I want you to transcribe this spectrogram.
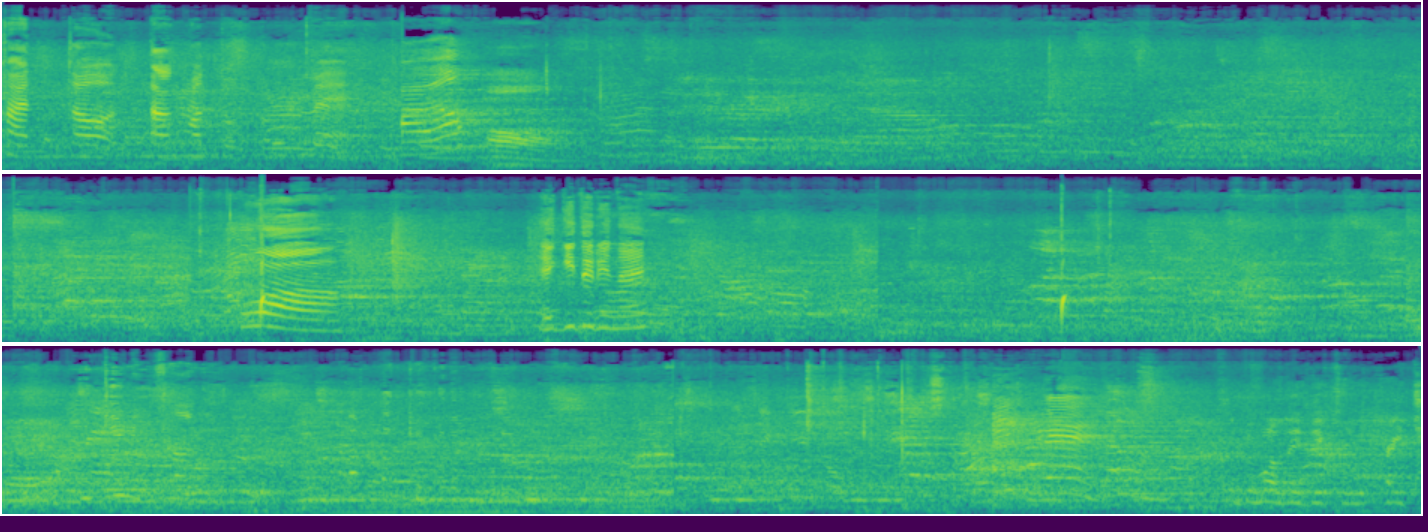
가서 딴 것도 볼래. 알아? 어. 우와. 애기들이네. really different creatures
